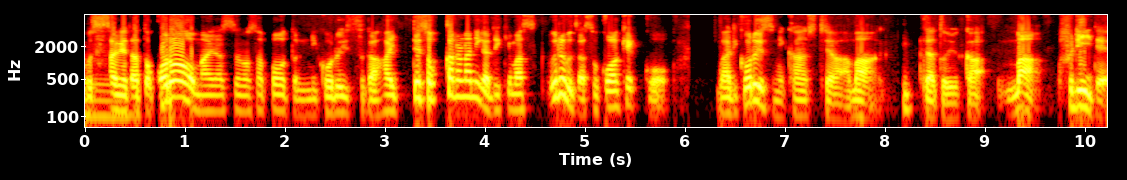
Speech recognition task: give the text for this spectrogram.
押し下げたところ、マイナスのサポートにニコルイスが入って、そこから何ができますウルブズはそこは結構、まあ、リコルイスに関しては、まあ、ヒッタというか、まあ、フリーで、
